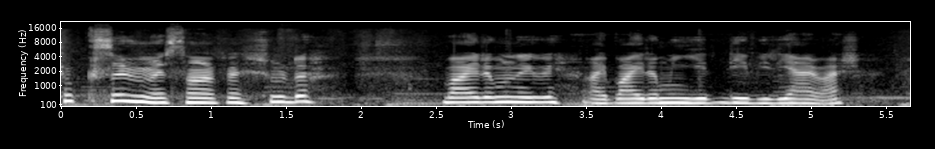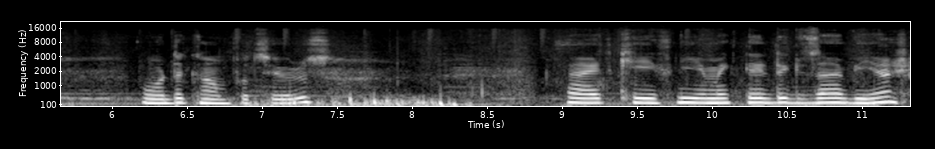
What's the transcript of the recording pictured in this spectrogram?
Çok kısa bir mesafe. Şurada bayramın evi, ay bayramın yeri diye bir yer var. Orada kamp atıyoruz. Gayet keyifli yemekleri de güzel bir yer.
